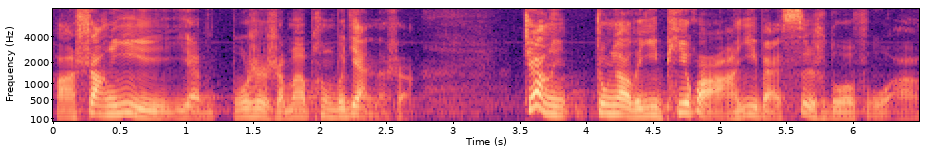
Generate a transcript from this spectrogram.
啊，上亿也不是什么碰不见的事儿。这样重要的一批画啊，一百四十多幅啊，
